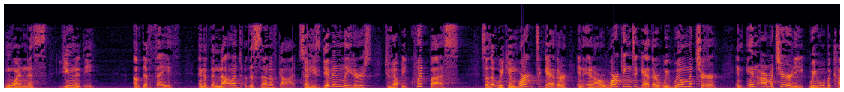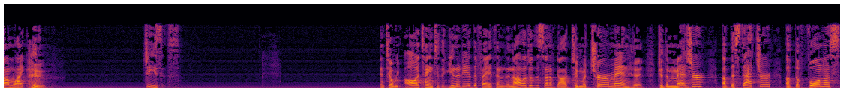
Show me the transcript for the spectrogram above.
oneness, unity of the faith and of the knowledge of the Son of God. So he's given leaders to help equip us so that we can work together, and in our working together, we will mature, and in our maturity, we will become like who? Jesus. Until we all attain to the unity of the faith and the knowledge of the Son of God, to mature manhood, to the measure of the stature of the fullness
